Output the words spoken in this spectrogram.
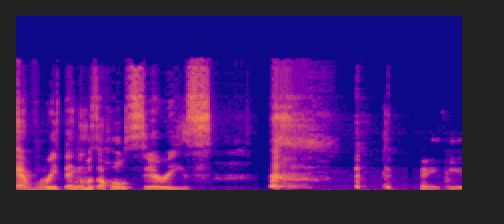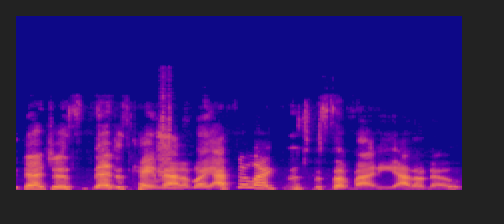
everything. It was a whole series Thank you. That just that just came out. I'm like, I feel like this was somebody. I don't know.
